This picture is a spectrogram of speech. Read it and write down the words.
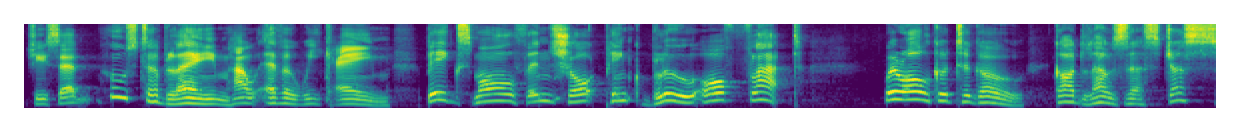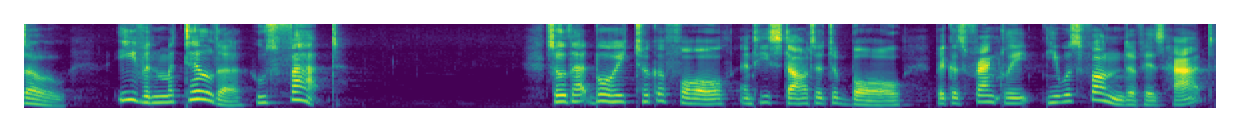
She said, Who's to blame, however we came? Big, small, thin, short, pink, blue, or flat. We're all good to go. God loves us just so. Even Matilda, who's fat. So that boy took a fall and he started to bawl because, frankly, he was fond of his hat.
